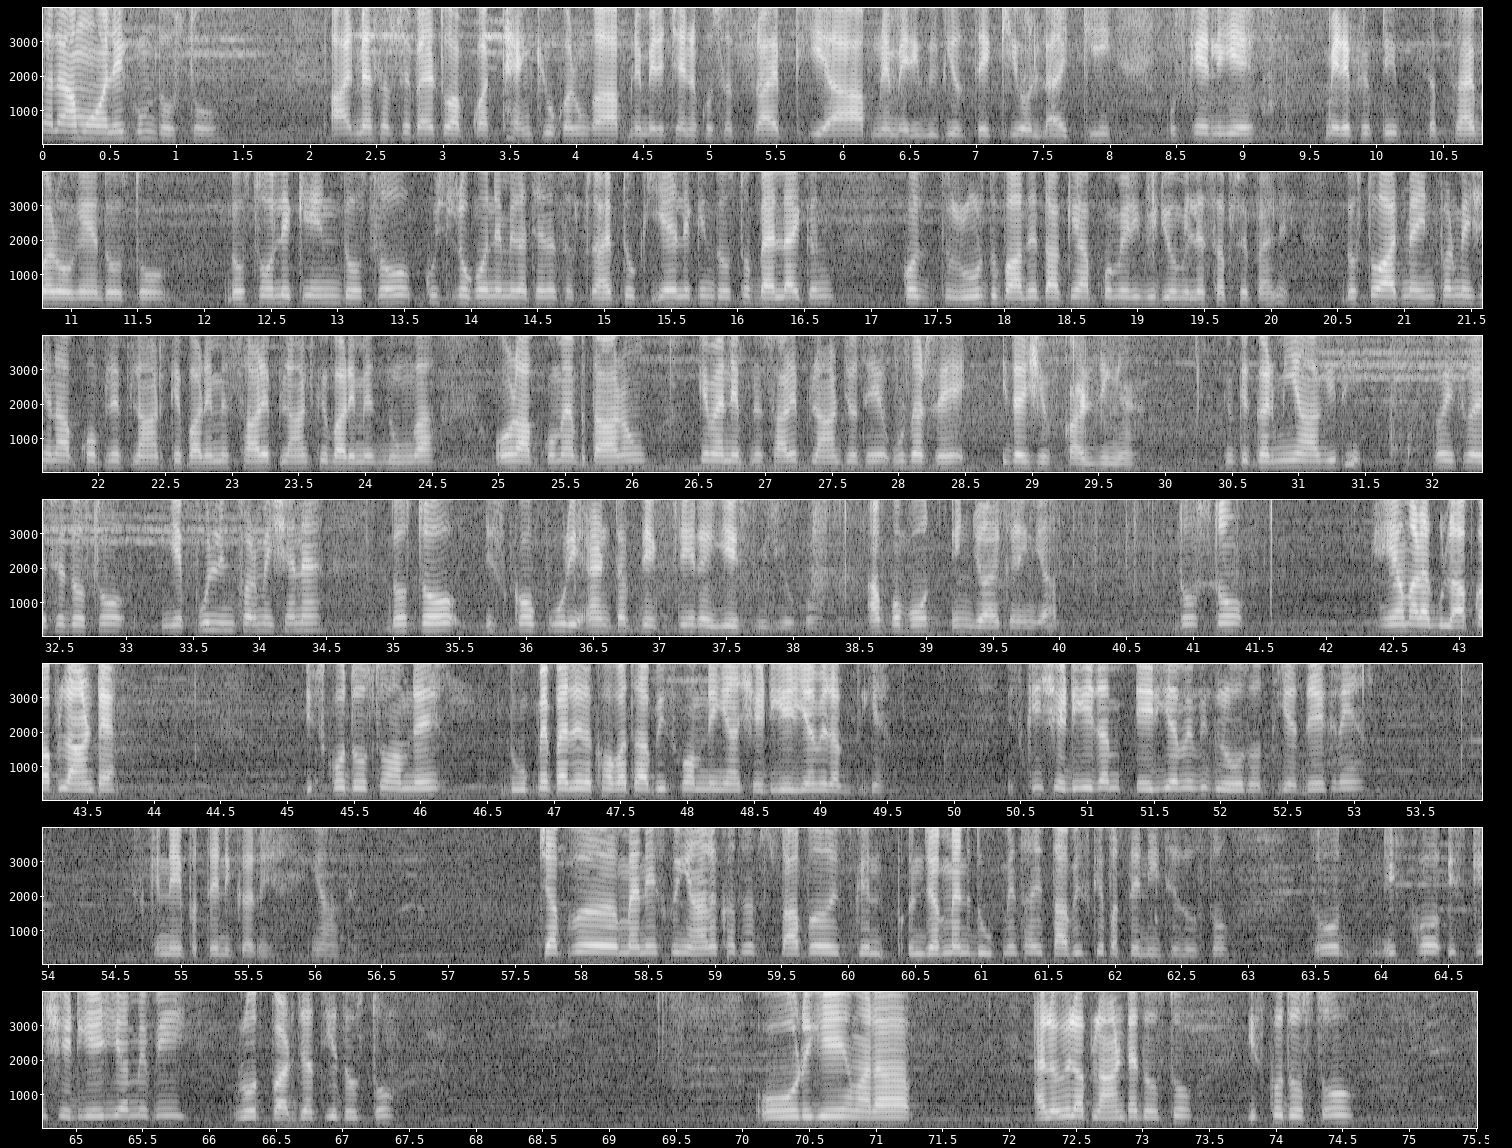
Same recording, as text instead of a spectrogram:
السلام علیکم دوستو۔ آج میں سب سے پہلے تو آپ کا تھینک یو کروں گا۔ آپ نے میرے چینل کو سبسکرائب کیا، آپ نے میری ویڈیوز دیکھی اور لائک کی۔ اس کے لیے میرے ففٹی سبسکرائبر ہو گئے ہیں دوستو۔ دوستو، لیکن دوستو، کچھ لوگوں نے میرا چینل سبسکرائب تو کیا ہے، لیکن دوستو بیل آئیکن کو ضرور دبا دیں تاکہ آپ کو میری ویڈیو ملے سب سے پہلے۔ دوستو، آج میں انفارمیشن آپ کو اپنے پلانٹس کے بارے میں، سارے پلانٹس کے بارے میں دوں گا۔ اور آپ کو میں بتا رہا ہوں کہ میں نے اپنے سارے پلانٹ جو تھے، ادھر سے ادھر شفٹ کر دی ہیں۔ کیونکہ گرمیاں آ گئی تھی، تو اس وجہ سے دوستو یہ فل انفارمیشن ہے۔ دوستو، اس کو پوری اینڈ تک دیکھتے رہیے اس ویڈیو کو۔ آپ کو بہت انجوائے کریں گے آپ۔ دوستو، یہ ہمارا گلاب کا پلانٹ ہے۔ اس کو دوستو ہم نے دھوپ میں پہلے رکھا ہوا تھا، ابھی اس کو ہم نے یہاں شیڈی ایریا میں رکھ دیا اس کی شیڈی ایریا میں بھی گروتھ ہوتی ہے، دیکھ رہے ہیں۔ اس کے نئے پتے نکل رہے ہیں یہاں سے۔ جب میں نے اس کو یہاں رکھا تھا تب اس کے جب میں نے دھوپ میں تھا، تب اس کے پتے نہیں تھے دوستوں۔ تو اس کو اس کی شیڈی ایریا میں بھی گروتھ بڑھ جاتی ہے دوستوں۔ اور یہ ہمارا ایلو ویرا پلانٹ ہے دوستوں۔ اس کو دوستوں،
